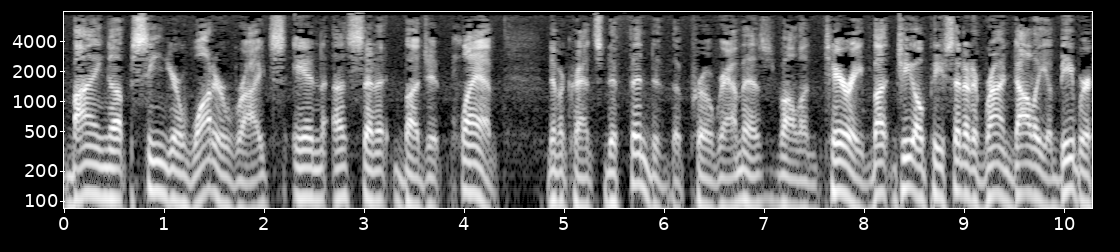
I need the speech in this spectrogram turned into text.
buying up senior water rights in a Senate budget plan. Democrats defended the program as voluntary, but GOP Senator Brian Dahle of Bieber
